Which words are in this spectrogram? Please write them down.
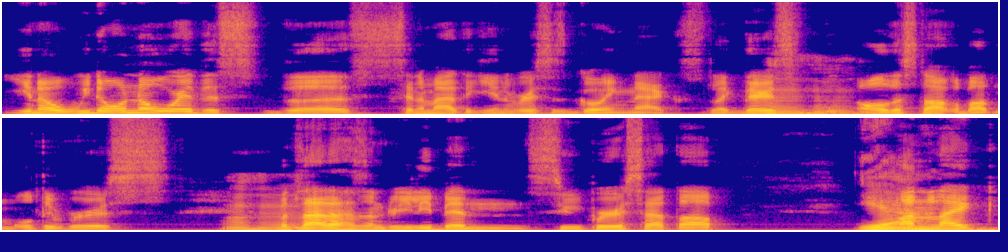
you know we don't know where this the cinematic universe is going next. Like there's Mhm. all this talk about multiverse, Mhm. but that hasn't really been super set up. yeah Unlike,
